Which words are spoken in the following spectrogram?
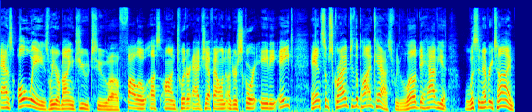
As always, we remind you to uh, follow us on Twitter at Jeff Allen underscore 88 and subscribe to the podcast. We love to have you listen every time.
